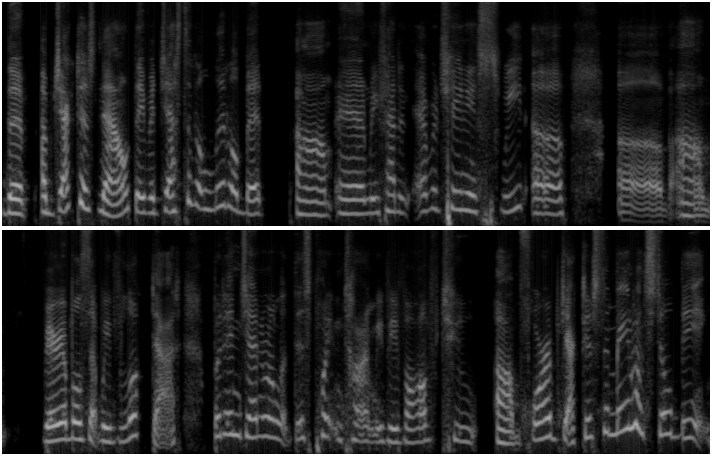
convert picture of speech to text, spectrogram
The objectives now, they've adjusted a little bit um, and we've had an ever-changing suite of, of um, variables that we've looked at. But in general, at this point in time, we've evolved to um, four objectives, the main one still being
